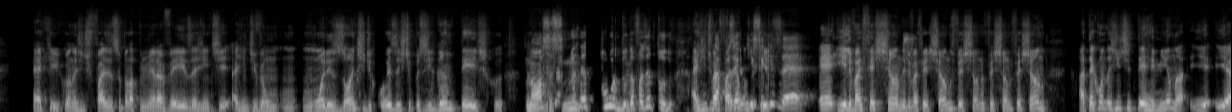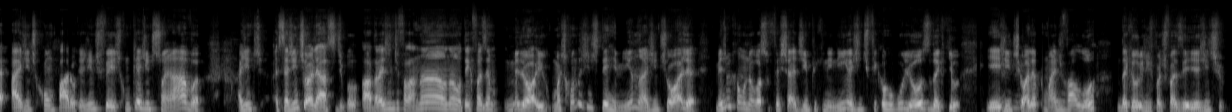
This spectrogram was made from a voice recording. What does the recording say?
é que quando a gente faz isso pela primeira vez, a gente, a gente vê um, um- um horizonte de coisas tipo gigantesco. Nossa, dá sim. pra fazer tudo, dá pra fazer tudo. Aí a gente Vai vai fazer o que você e ele- quiser. É, e ele vai fechando, ele vai fechando, fechando, fechando, fechando. Até quando a gente termina e, e a, a gente compara o que a gente fez com o que a gente sonhava, a gente, se a gente olhasse, tipo, atrás a gente ia falar, não, não, tem que fazer melhor. E- mas quando a gente termina, a gente olha, mesmo que é um negócio fechadinho, pequenininho, a gente fica orgulhoso daquilo. E a gente olha com mais valor daquilo que a gente pode fazer. E a gente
